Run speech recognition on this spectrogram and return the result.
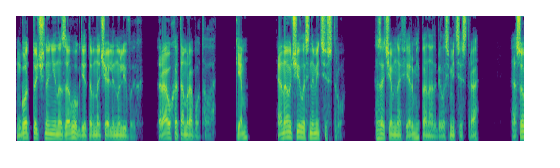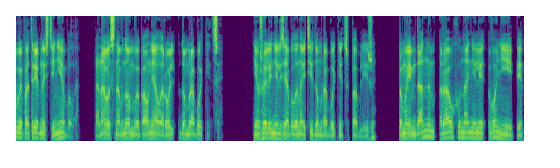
Год точно не назову, где-то в начале нулевых. Рауха там работала. Кем?» Она училась на медсестру. Зачем на ферме понадобилась медсестра? Особой потребности не было. Она в основном выполняла роль домработницы. Неужели нельзя было найти домработницу поближе? По моим данным, Рауху наняли в Ониепе,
